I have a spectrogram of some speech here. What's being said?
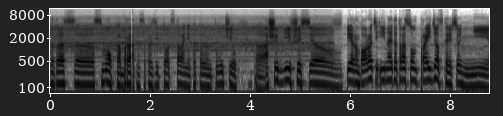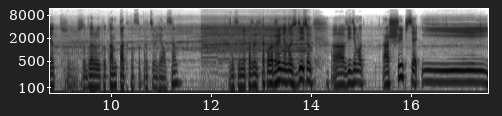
Этот раз э, смог обратно сократить то отставание, которое он получил, э, ошибившись э, в первом повороте. И на этот раз он пройдет, скорее всего. Нет, Загоруйко контактно сопротивлялся. Если мне позволить такое выражение. Но здесь он, э, видимо, ошибся. И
